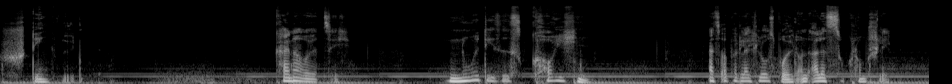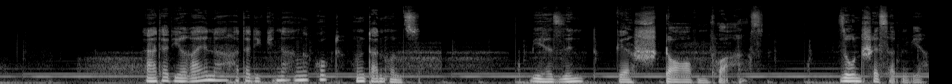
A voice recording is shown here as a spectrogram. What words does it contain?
stinkwütend. Keiner rührt sich. Nur dieses Keuchen. Als ob er gleich losbrüllt und alles zu Klump schlägt. Da hat er die Reihe nach, hat er die Kinder angeguckt und dann uns. Wir sind gestorben vor Angst. So einen Schiss hatten wir.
